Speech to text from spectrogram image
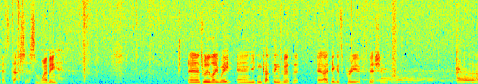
It's attached to some webbing. And it's really lightweight and you can cut things with it. And I think it's pretty efficient. Uh,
